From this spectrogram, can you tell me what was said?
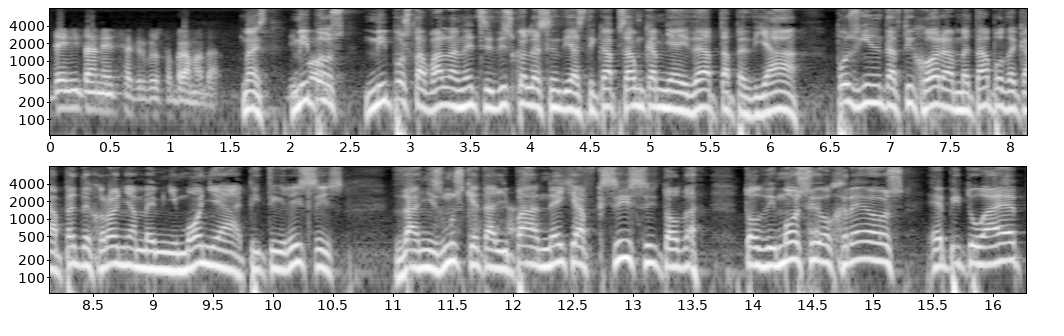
Δεν ήταν έτσι ακριβώς τα πράγματα. Μάλιστα. Λοιπόν. Μήπως, μήπως τα βάλαν έτσι δύσκολα συνδυαστικά, ψάχνουν καμιά ιδέα από τα παιδιά. Πώς γίνεται αυτή η χώρα μετά από 15 χρόνια με μνημόνια, επιτηρήσεις, δανεισμούς κτλ. Αν έχει αυξήσει το, δα- το δημόσιο χρέος επί του ΑΕΠ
